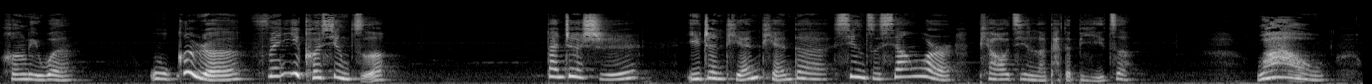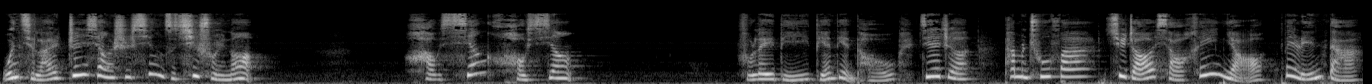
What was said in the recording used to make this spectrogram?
亨利问。“五个人分一颗杏子。”但这时，一阵甜甜的杏子香味儿飘进了他的鼻子。哇哦！闻起来真像是杏子汽水呢，好香好香。弗雷迪点点头，接着他们出发去找小黑鸟贝琳达。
